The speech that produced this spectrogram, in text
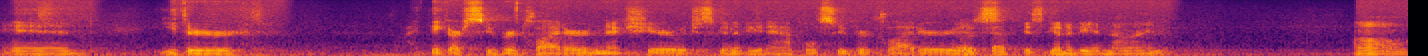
and either i think our super collider next year which is going to be an apple super collider is, Okay. is going to be a nine. Um,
